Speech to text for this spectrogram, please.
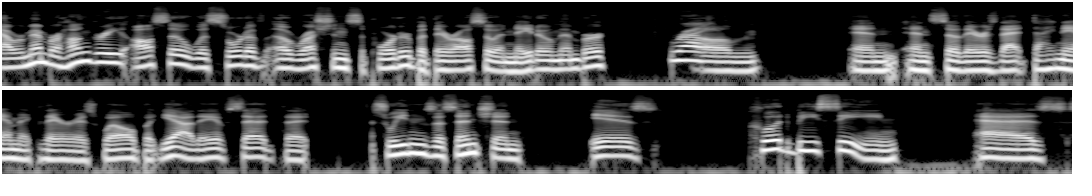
now, remember, Hungary also was sort of a Russian supporter, but they're also a NATO member. Right. Um, and and so there's that dynamic there as well. But yeah, they have said that Sweden's ascension is could be seen as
